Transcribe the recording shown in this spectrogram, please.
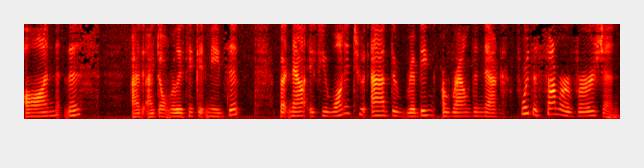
on this. I, I don't really think it needs it. But now if you wanted to add the ribbing around the neck for the summer version,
